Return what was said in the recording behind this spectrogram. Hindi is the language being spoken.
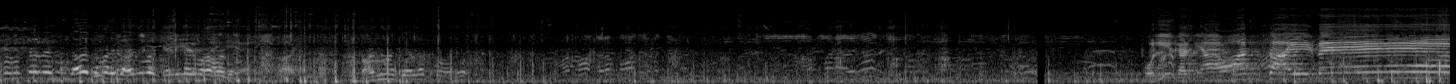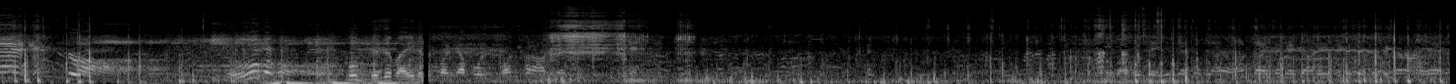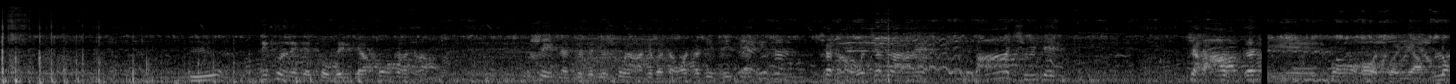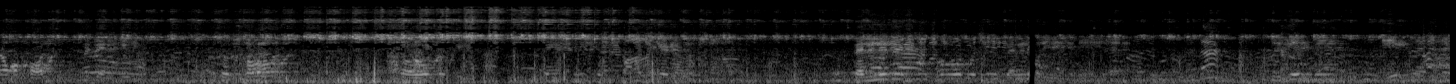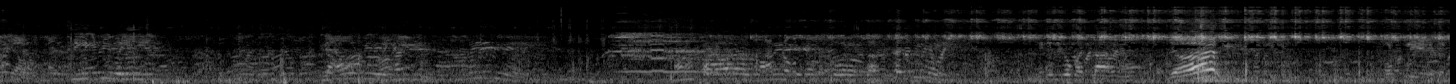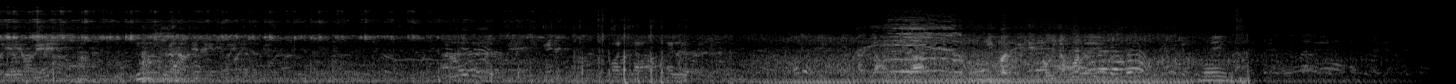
पुलिस कर दिया ऑन साइड में हिंदू खूब जैसे भाई। बढ़िया पुल बहुत खराब है बिल्कुल नहीं देखो फिर क्या पौधा था उसे एक नज़र उसको आगे बताओ थके थे कैसे सर छठा हो चल रहा है पाँच विकेट चार रन बहुत बढ़िया आप लोगों को पहले मैच पहले क्रिकेट में एक मैच में क्या होता है टीम भी वही है ग्राउंड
